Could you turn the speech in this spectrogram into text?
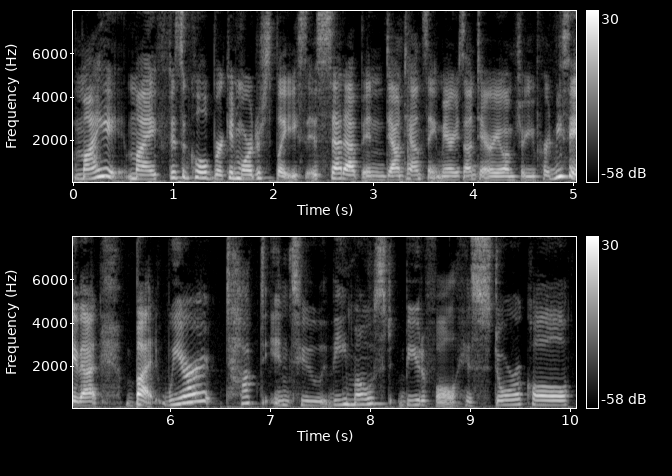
my my physical brick and mortar space is set up in downtown St. Mary's, Ontario. I'm sure you've heard me say that, but we are tucked into the most beautiful historical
